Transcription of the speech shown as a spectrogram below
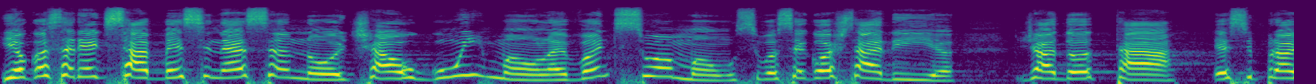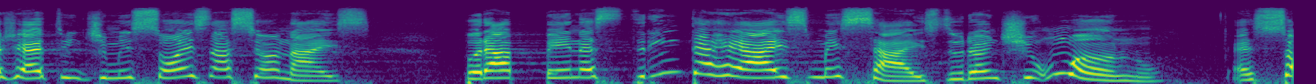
E eu gostaria de saber se nessa noite algum irmão, levante sua mão, se você gostaria de adotar esse projeto de missões nacionais por apenas 30 reais mensais durante um ano. É só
